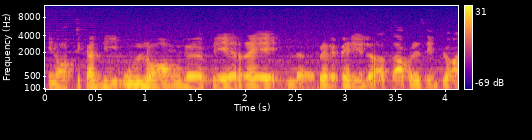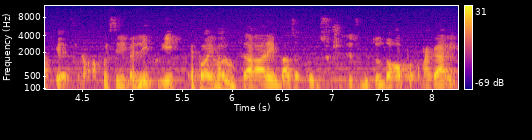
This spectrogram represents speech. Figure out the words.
in ottica di un long per il breve periodo, in realtà per esempio anche fino a questi livelli qui e poi valutare in base a quello che succede subito dopo, magari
